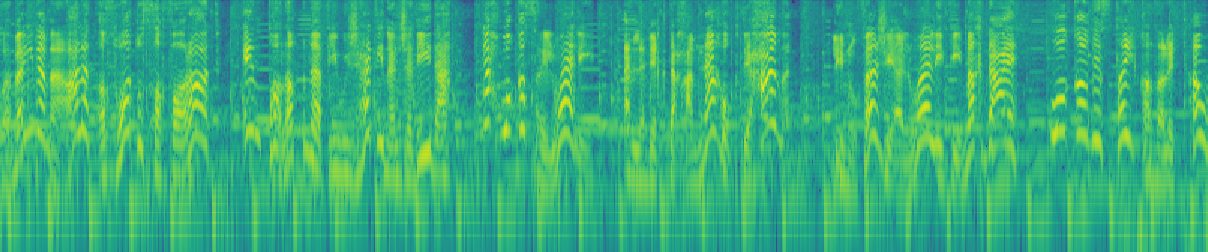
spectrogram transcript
وبينما علت أصوات الصفارات انطلقنا في وجهتنا الجديدة نحو قصر الوالي الذي اقتحمناه اقتحاما لنفاجئ الوالي في مخدعه وقد استيقظ للتو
